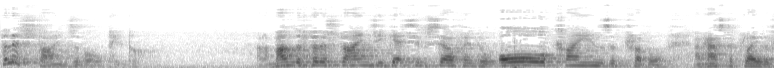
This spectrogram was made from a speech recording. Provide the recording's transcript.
Philistines of all people. And among the Philistines, he gets himself into all kinds of trouble and has to play the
